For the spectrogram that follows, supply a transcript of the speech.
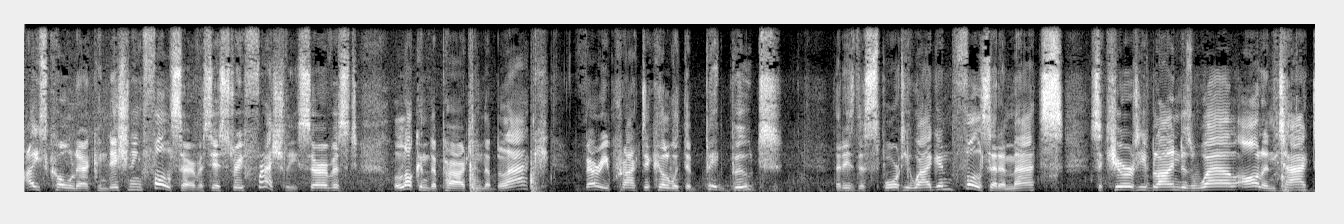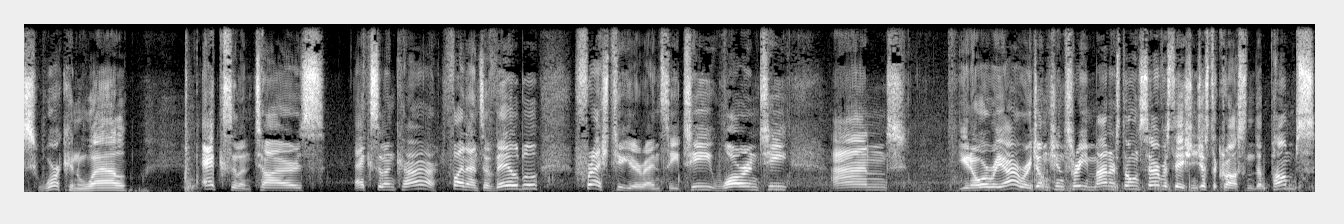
ice cold air conditioning, full service history, freshly serviced, looking the part in the black very practical with the big boot. That is the sporty wagon full set of mats security blind as well all intact working well. Excellent tires excellent car. Finance available fresh two-year nct warranty and you know where we are. We're junction 3 Manorstone service station just across from the pumps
